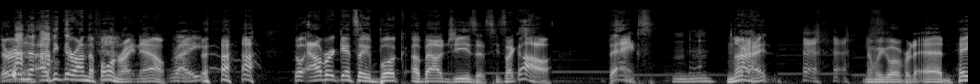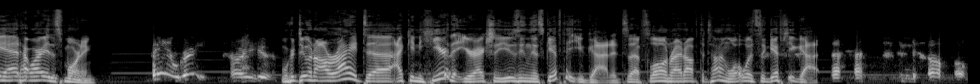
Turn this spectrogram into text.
they're in. The, I think they're on the phone right now. Right. so Albert gets a book about Jesus. He's like, "Oh, thanks. Mm-hmm. All right." then we go over to Ed. Hey, Ed, how are you this morning? Hey, I'm great. How are you? We're doing all right. Uh, I can hear that you're actually using this gift that you got. It's uh, flowing right off the tongue. What was the gift you got? no,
